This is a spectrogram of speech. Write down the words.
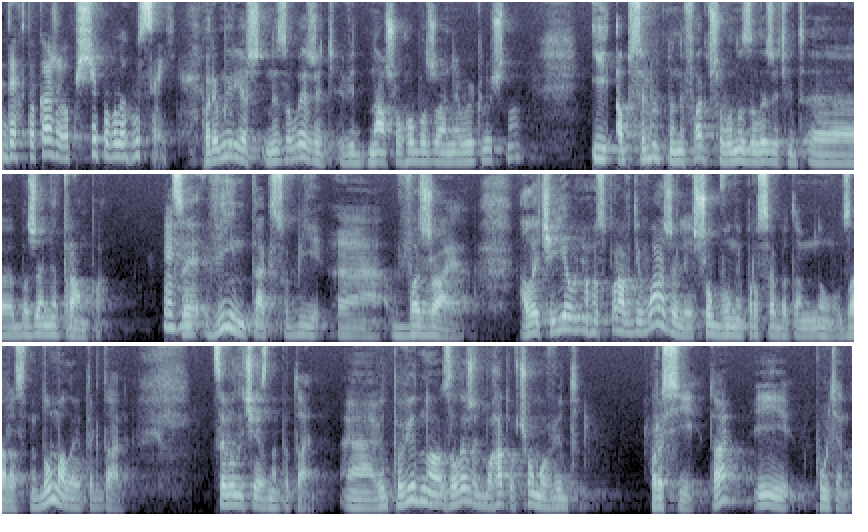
дехто каже, общіпували гусей. Перемир'я ж не залежить від нашого бажання виключно, і абсолютно не факт, що воно залежить від е, бажання Трампа. Це він так собі е, вважає. Але чи є у нього справді важелі, щоб вони про себе там ну, зараз не думали і так далі? Це величезне питання. Е, відповідно, залежить багато в чому від Росії та? і Путіна.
